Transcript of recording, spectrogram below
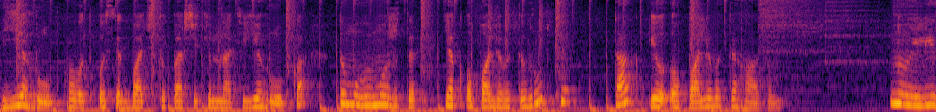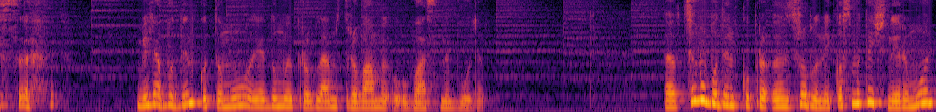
є грубка. От ось як бачите, в першій кімнаті є грубка, тому ви можете як опалювати в грубці, так і опалювати газом. Ну і ліс е, біля будинку, тому я думаю, проблем з дровами у вас не буде. Е, В цьому будинку зроблений косметичний ремонт,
